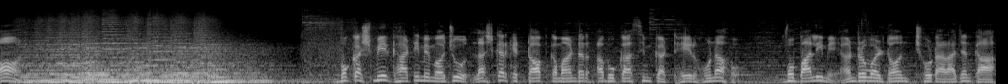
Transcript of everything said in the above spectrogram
on. वो कश्मीर घाटी में मौजूद लश्कर के टॉप कमांडर अबू कासिम का ढेर होना हो। वो बाली में अंडरवर्ल्ड डॉन छोटा राजन का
